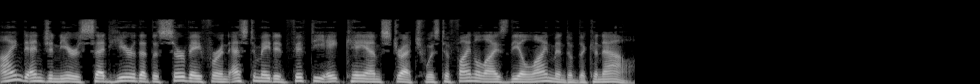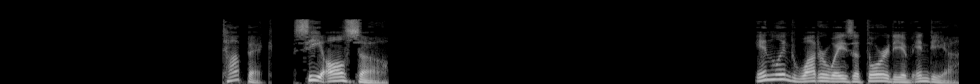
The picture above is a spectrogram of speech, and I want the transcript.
IND engineers said here that the survey for an estimated 58 km stretch was to finalize the alignment of the canal. See also Inland Waterways Authority of India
